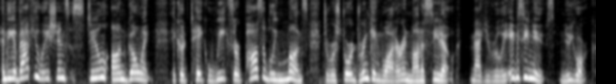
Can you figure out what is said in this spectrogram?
and the evacuation's still ongoing. It could take weeks or possibly months to restore drinking water in Montecito. Maggie Rulli, ABC News, New York.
